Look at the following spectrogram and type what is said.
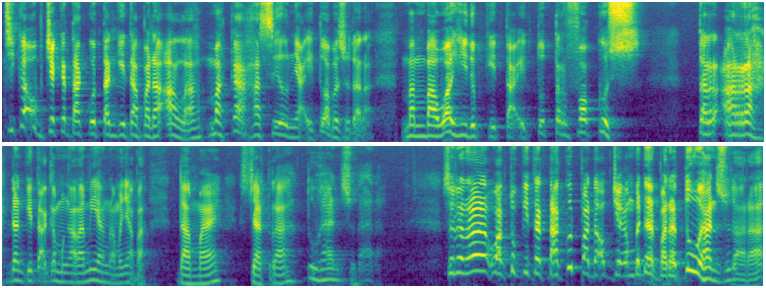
jika objek ketakutan kita pada Allah, maka hasilnya itu apa saudara? Membawa hidup kita itu terfokus, terarah dan kita akan mengalami yang namanya apa? Damai, sejahtera Tuhan saudara. Saudara, waktu kita takut pada objek yang benar pada Tuhan saudara,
